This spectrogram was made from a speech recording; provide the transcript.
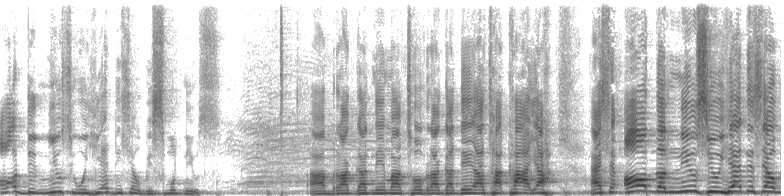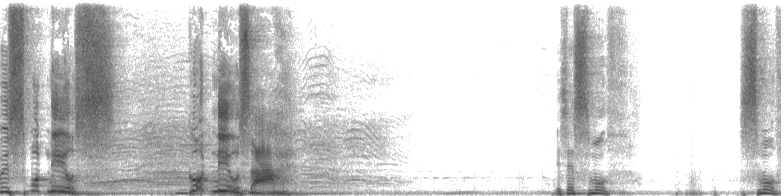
All the news you will hear this year will be smooth news. I said, all the news you hear this year will be smooth news. Good news. Ah. It says smooth. Smooth.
